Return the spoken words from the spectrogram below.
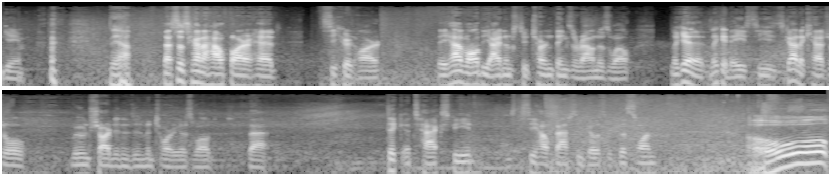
game. yeah. That's just kind of how far ahead Secret are. They have all the items to turn things around as well. Look at look at Ace. He's got a casual moon shard in his inventory as well. That thick attack speed. Let's see how fast he goes with this one. Oh,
